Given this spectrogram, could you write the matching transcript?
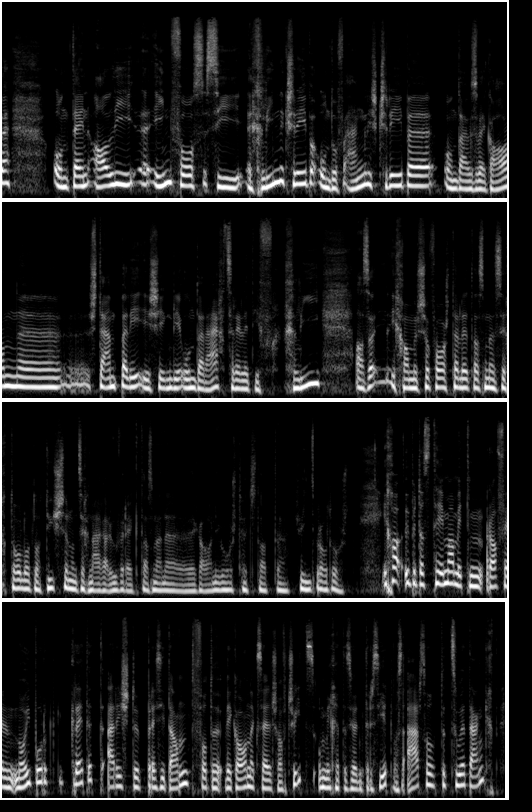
Und dann alle äh, Infos sind klein geschrieben und auf Englisch geschrieben. Und auch das vegan äh, ist irgendwie unten rechts relativ klein. Also ich kann mir schon vorstellen, dass man sich da täuschen und sich nachher aufregt, dass man eine vegane Wurst hat statt eine Schweinsbrotwurst. Ich habe über das Thema mit dem Raphael Neuburg geredet. Er ist der Präsident von der Veganen Gesellschaft Schweiz und mich hat das ja interessiert, was er so dazu denkt.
